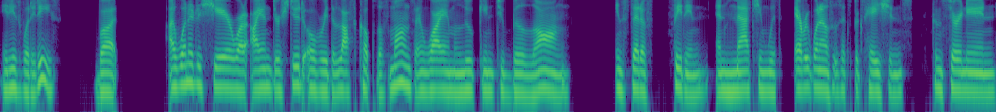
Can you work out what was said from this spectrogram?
it is what it is. But I wanted to share what I understood over the last couple of months and why I'm looking to belong instead of fitting and matching with everyone else's expectations concerning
